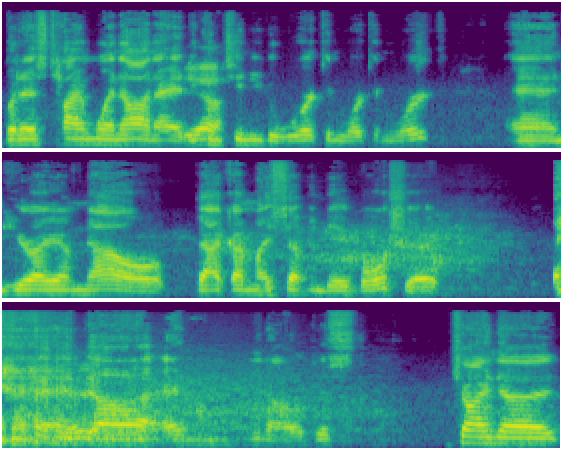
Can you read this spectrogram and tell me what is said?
But as time went on, I had to Yeah. continue to work and work and work. And here I am now, back on my seven day bullshit, and uh, and you know just trying to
